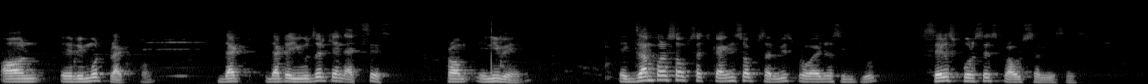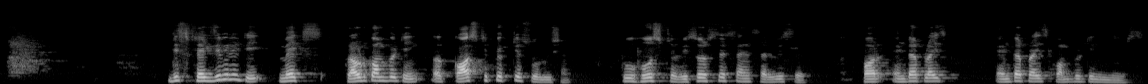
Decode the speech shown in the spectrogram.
on a remote platform that that a user can access from anywhere. Examples of such kinds of service providers include Salesforce's cloud services. This flexibility makes cloud computing a cost-effective solution to host resources and services for enterprise enterprise computing needs.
